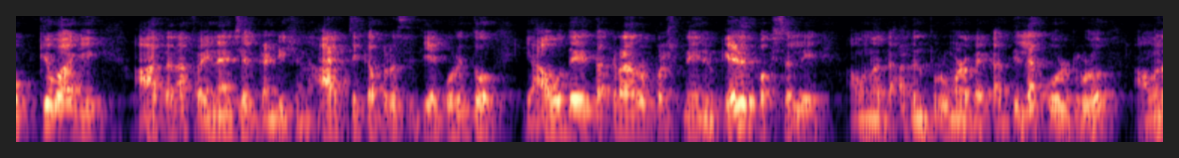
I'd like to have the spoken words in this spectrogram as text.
ಮುಖ್ಯವಾಗಿ ಆತನ ಫೈನಾನ್ಷಿಯಲ್ ಕಂಡೀಷನ್, ಆರ್ಥಿಕ ಪರಿಸ್ಥಿತಿಯ ಕುರಿತು ಯಾವುದೇ ತಕರಾರು, ಪ್ರಶ್ನೆ ನೀವು ಕೇಳಿದ ಪಕ್ಷದಲ್ಲಿ ಅವನದು ಅದನ್ನು ಪ್ರೂವ್ ಮಾಡಬೇಕಾದ್ದಿಲ್ಲ ಕೋರ್ಟ್ಗಳು ಅವನ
